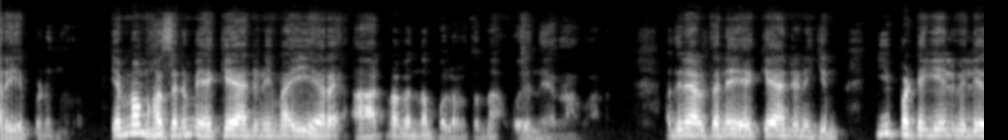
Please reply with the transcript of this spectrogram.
അറിയപ്പെടുന്നത്. എം എം ഹസനും എ കെ ആന്റണിയുമായി ഏറെ ആത്മബന്ധം പുലർത്തുന്ന ഒരു നേതാവാണ്. അതിനാൽ തന്നെ എ കെ ആന്റണിക്കും ഈ പട്ടികയിൽ വലിയ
